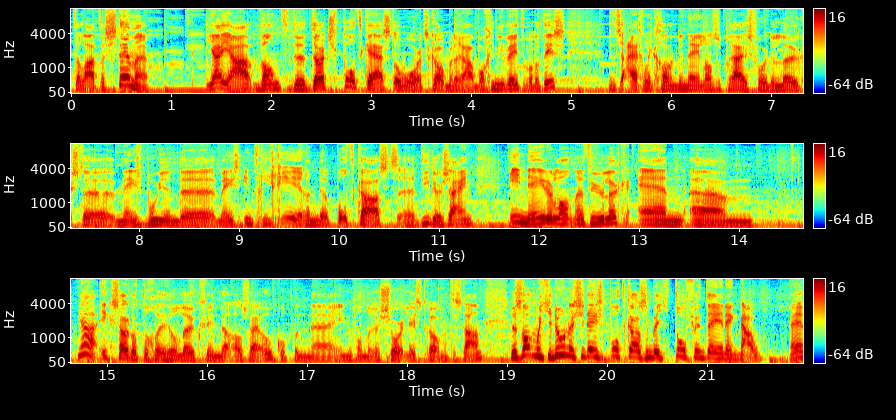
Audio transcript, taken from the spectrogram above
te laten stemmen. Ja, ja, want de Dutch Podcast Awards komen eraan. Mocht je niet weten wat het is, dat is eigenlijk gewoon de Nederlandse prijs voor de leukste, meest boeiende, meest intrigerende podcasts die er zijn. In Nederland natuurlijk. En um, ja, ik zou dat toch wel heel leuk vinden als wij ook op een, een of andere shortlist komen te staan. Dus wat moet je doen als je deze podcast een beetje tof vindt en je denkt, nou, hè,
